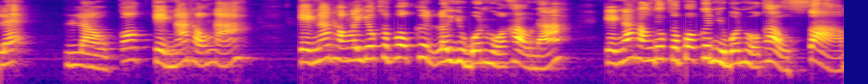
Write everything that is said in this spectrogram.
และเราก็เก่งหน้าท้องนะ เก่งหน้าท้องแล้วยกสะโพกขึ้น เราอยู่บนหัวเข่านะ เก่งหน้าท้องยกสะโพกขึ้นอยู่บนหัวเข่าสาม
